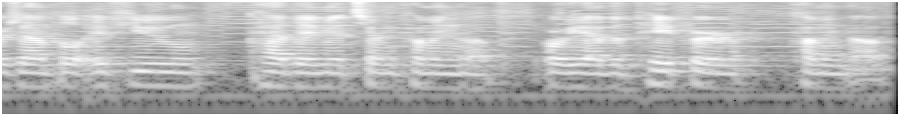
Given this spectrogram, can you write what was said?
for example, if you have a midterm coming up or you have a paper coming up,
